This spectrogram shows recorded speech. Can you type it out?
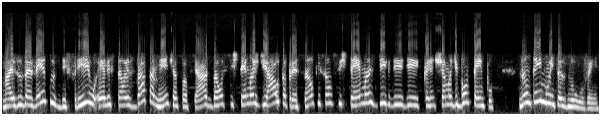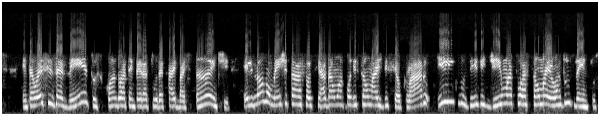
Mas os eventos de frio, eles estão exatamente associados a uns sistemas de alta pressão, que são sistemas de, de, de que a gente chama de bom tempo. Não tem muitas nuvens. Então, esses eventos, quando a temperatura cai bastante, ele normalmente está associado a uma condição mais de céu claro e, inclusive, de uma atuação maior dos ventos.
